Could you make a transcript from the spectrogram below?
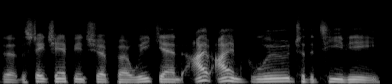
the, the state championship uh, weekend. I I am glued to the TV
